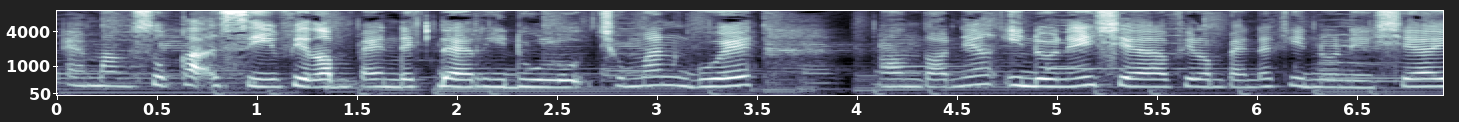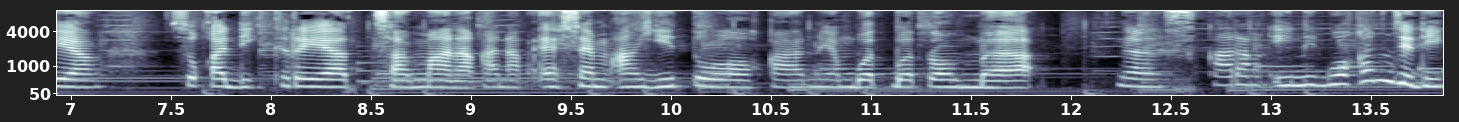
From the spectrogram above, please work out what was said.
emang suka sih film pendek dari dulu. Cuman gue nontonnya Indonesia film pendek Indonesia yang suka dikreat sama anak-anak SMA gitu loh kan yang buat-buat lomba. Nah sekarang ini gue kan jadi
